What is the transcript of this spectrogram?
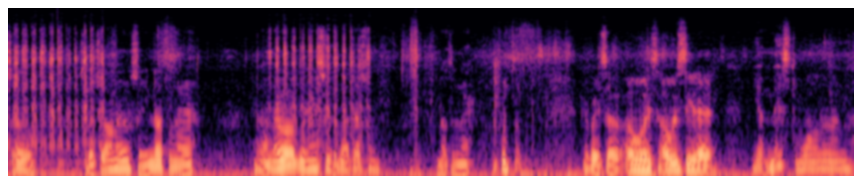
so just let y'all know, see nothing there. And I know I'll get answers about this one. Nothing there. Everybody so always always see that you missed one.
